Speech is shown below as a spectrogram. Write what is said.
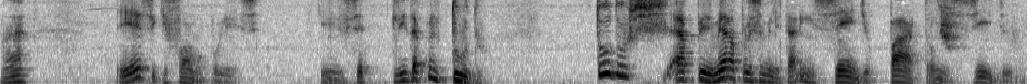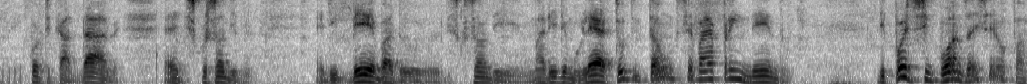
Né? Esse que forma o polícia. Que você lida com tudo. Tudo é a primeira polícia militar, incêndio, parto, homicídio, encontro de cadáver, é, discussão de, é, de bêbado, discussão de marido e mulher, tudo. Então você vai aprendendo. Depois de cinco anos, aí você, opa,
